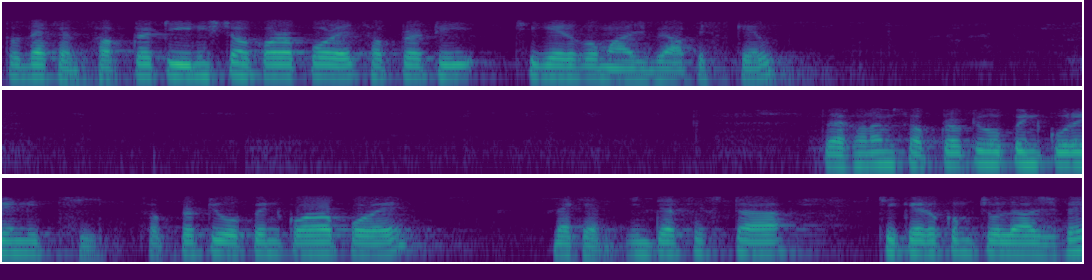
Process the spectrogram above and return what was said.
তো দেখেন সফটওয়্যারটি ইনস্টল করার পরে সফটওয়্যারটি ঠিক এরকম আসবে আপ স্কেল তো এখন আমি সফটওয়্যারটি ওপেন করে নিচ্ছি। সফটওয়্যারটি ওপেন করার পরে দেখেন ইন্টারফেসটা ঠিক এরকম চলে আসবে।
